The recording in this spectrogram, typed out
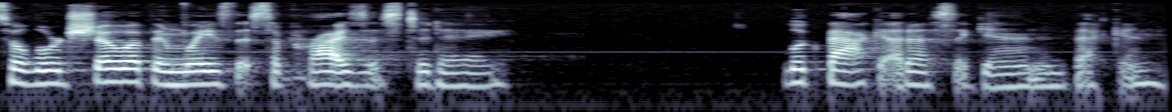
So, Lord, show up in ways that surprise us today. Look back at us again and beckon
